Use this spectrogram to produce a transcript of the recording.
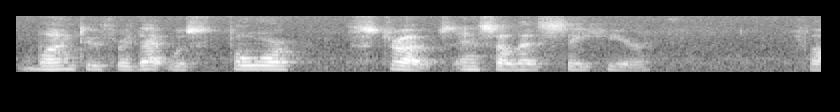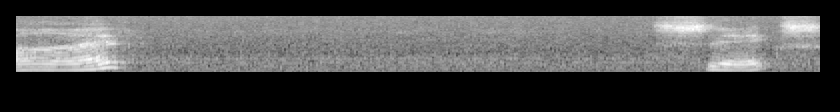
one, two, three, that was four strokes. And so let's see here. Five, six,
